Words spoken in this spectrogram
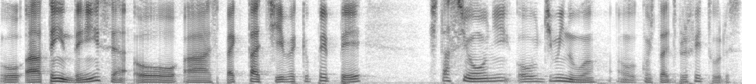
o, a tendência ou a expectativa é que o PP estacione ou diminua a quantidade de prefeituras.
